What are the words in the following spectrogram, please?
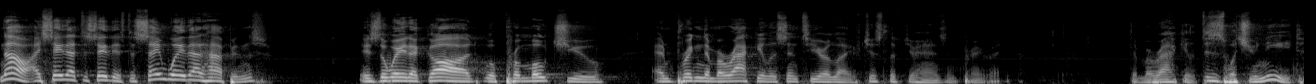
Now, I say that to say this the same way that happens is the way that God will promote you and bring the miraculous into your life. Just lift your hands and pray right now. The miraculous. This is what you need.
